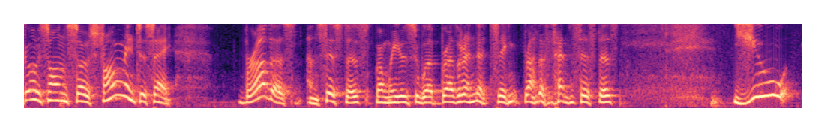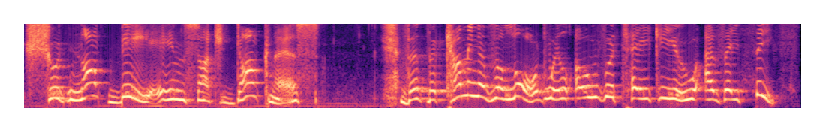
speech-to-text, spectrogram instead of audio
goes on so strongly to say, brothers and sisters, when we use the word brethren, it's brothers and sisters, you should not be in such darkness that the coming of the Lord will overtake you as a thief.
